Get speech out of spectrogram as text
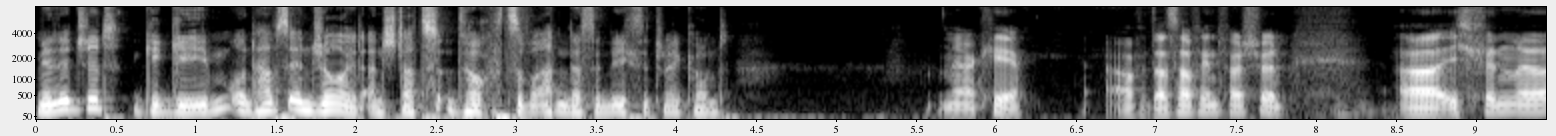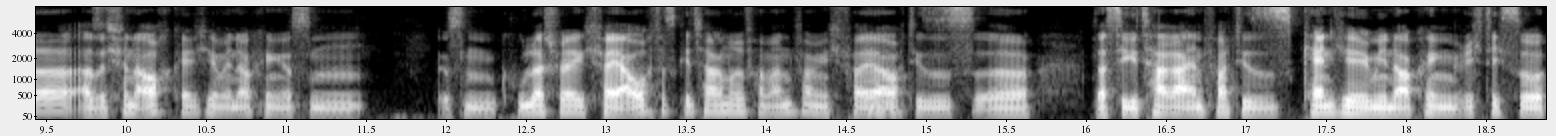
mir legit gegeben und hab's enjoyed, anstatt darauf zu warten, dass der nächste Track kommt. Ja, okay. Das ist auf jeden Fall schön. Äh, ich finde, also ich finde auch, Can't You Me Knocking ist ein, ist ein cooler Track. Ich feiere auch das Gitarrenriff am Anfang. Ich feiere mhm. auch dieses, äh, dass die Gitarre einfach dieses Can't You Hear Me Knocking richtig so,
